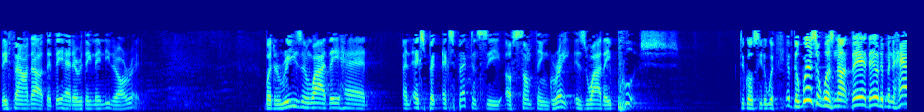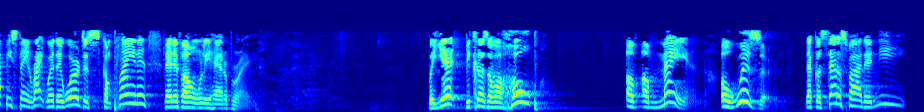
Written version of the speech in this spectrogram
they found out that they had everything they needed already. But the reason why they had an expect, expectancy of something great is why they pushed to go see the wizard. If the wizard was not there, they would have been happy staying right where they were, just complaining that if I only had a brain. But yet, because of a hope of a man, a wizard, that could satisfy their need,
